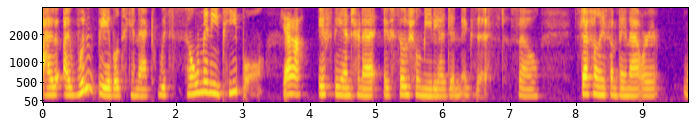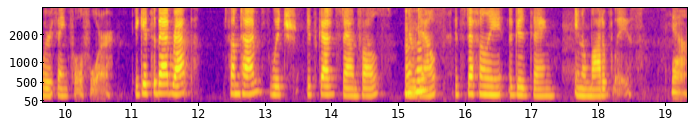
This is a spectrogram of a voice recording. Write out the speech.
I I wouldn't be able to connect with so many people Yeah. if the internet, if social media didn't exist. So it's definitely something that we're we're thankful for. It gets a bad rap sometimes, which it's got its downfalls, no uh-huh. doubt. It's definitely a good thing in a lot of ways. Yeah.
